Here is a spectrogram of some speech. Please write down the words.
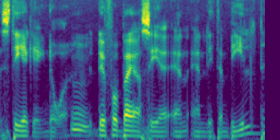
stegring då. Mm. Du får börja se en, en liten bild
